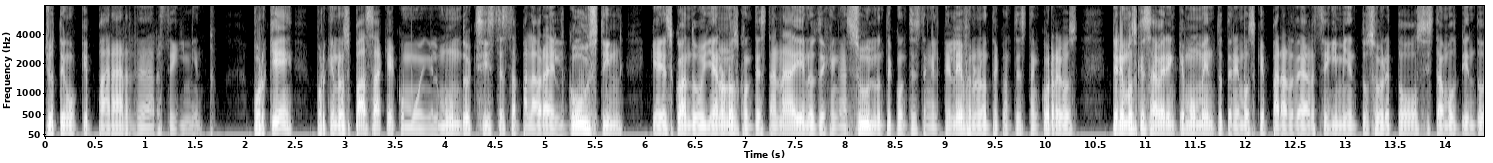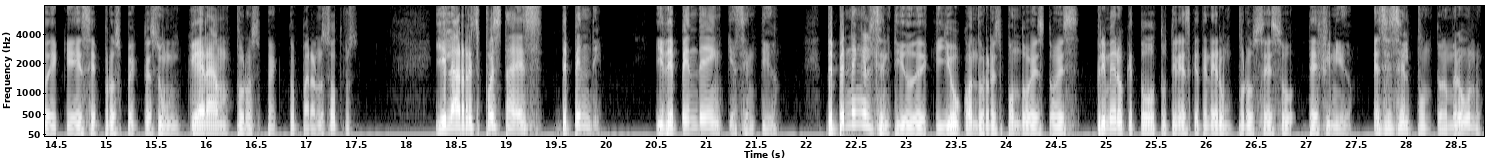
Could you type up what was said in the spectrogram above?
yo tengo que parar de dar seguimiento. ¿Por qué? Porque nos pasa que como en el mundo existe esta palabra del ghosting, que es cuando ya no nos contesta nadie, nos dejan azul, no te contestan el teléfono, no te contestan correos, tenemos que saber en qué momento tenemos que parar de dar seguimiento, sobre todo si estamos viendo de que ese prospecto es un gran prospecto para nosotros. Y la respuesta es depende. Y depende en qué sentido. Depende en el sentido de que yo cuando respondo esto es, primero que todo, tú tienes que tener un proceso definido. Ese es el punto número uno.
